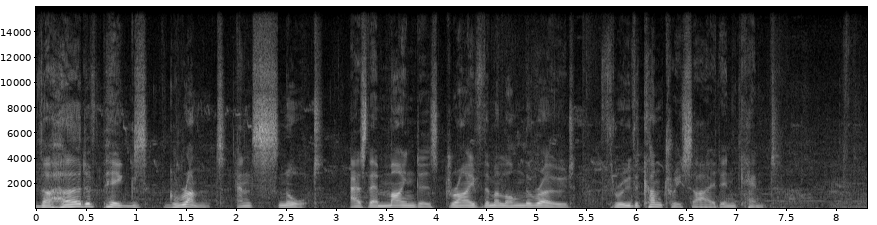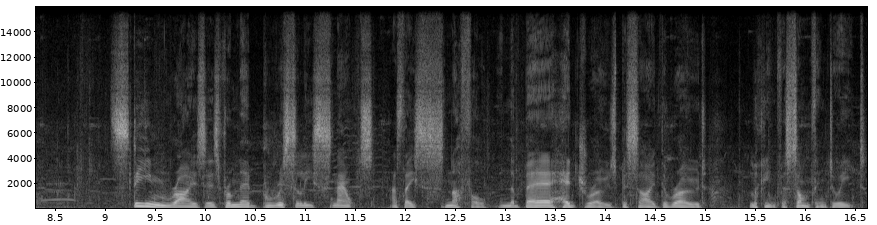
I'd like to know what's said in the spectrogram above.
The herd of pigs grunt and snort as their minders drive them along the road through the countryside in Kent. Steam rises from their bristly snouts as they snuffle in the bare hedgerows beside the road, looking for something to eat.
